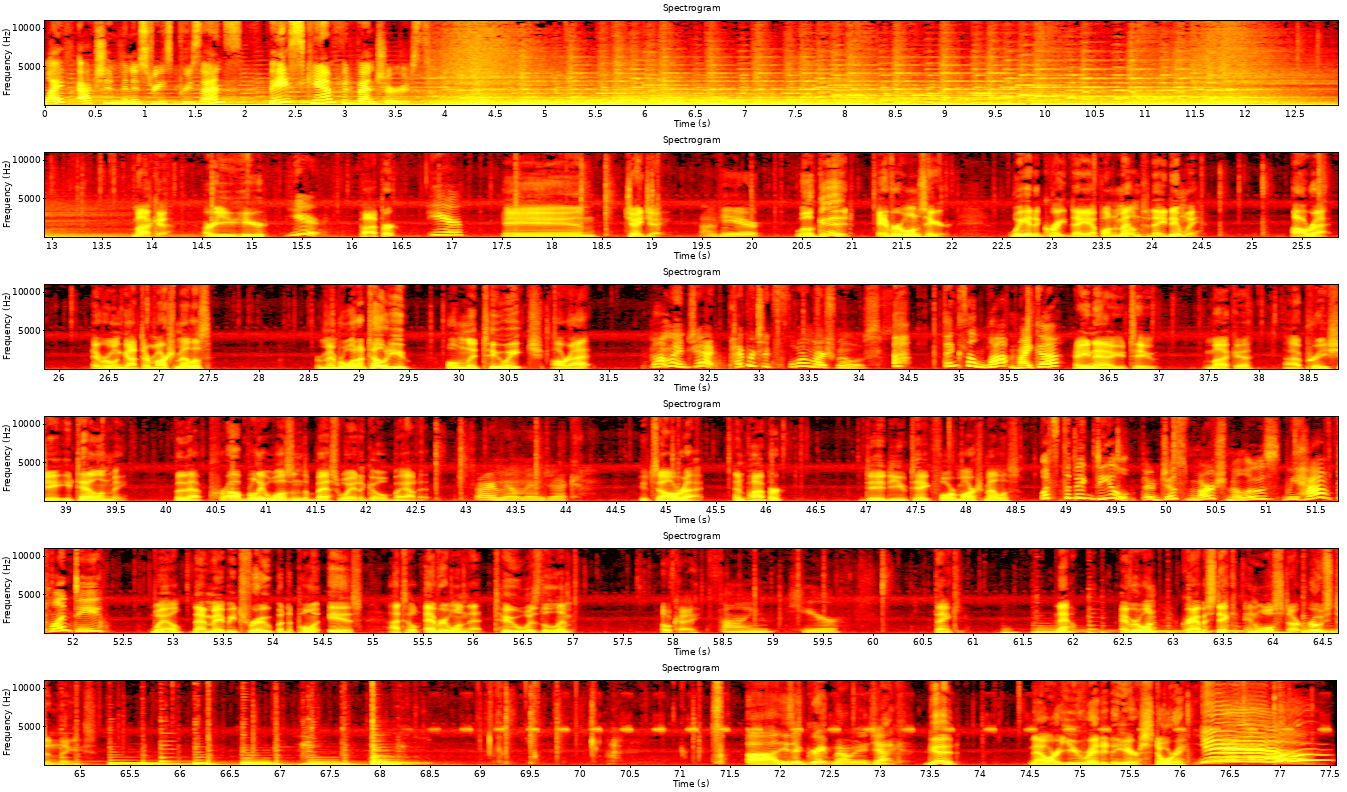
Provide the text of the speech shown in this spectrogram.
Life Action Ministries presents Base Camp Adventures. Micah, are you here? Here. Piper? Here. And JJ? I'm here. Well, good. Everyone's here. We had a great day up on the mountain today, didn't we? All right. Everyone got their marshmallows? Remember what I told you. Only two each, all right? Mountain Jack, Piper took four marshmallows. Ah, thanks a lot, Micah. Hey now, you two. Micah, I appreciate you telling me, but that probably wasn't the best way to go about it. Sorry, Mountain Jack. It's all right. And Piper, did you take four marshmallows? What's the big deal? They're just marshmallows. We have plenty. Well, that may be true, but the point is, I told everyone that two was the limit. Okay, Fine. Here. thank you. Now, everyone, grab a stick and we'll start roasting these. Ah, these are great, Mountain Jack. Good. Now, are you ready to hear a story? Yeah!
